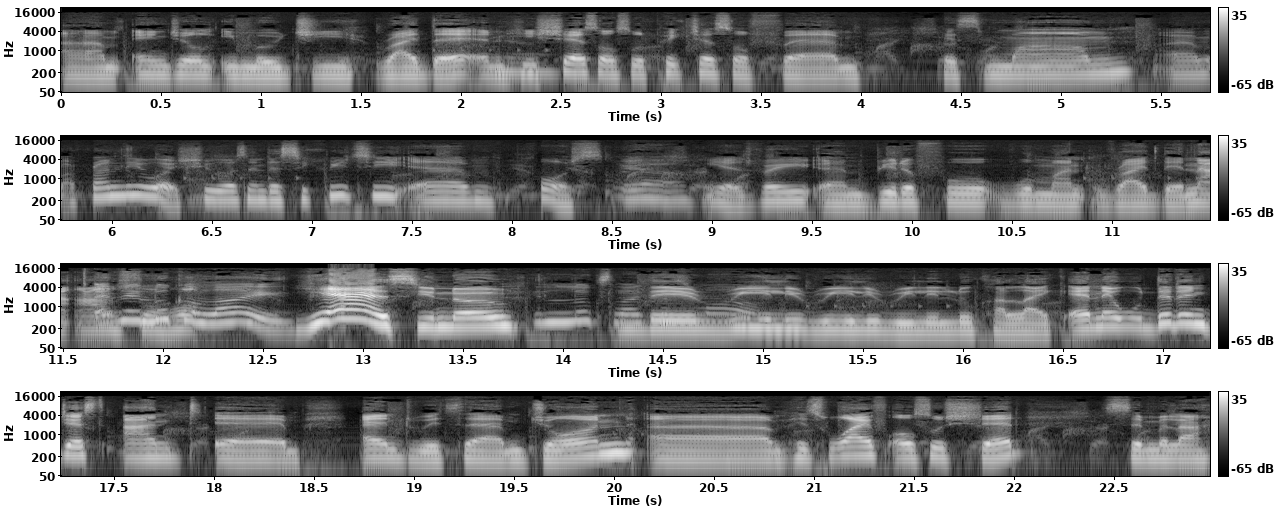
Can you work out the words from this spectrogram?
um, angel emoji right there, and he shares also pictures of. Um, his mom. Um, apparently, what she was in the security um, force. Yeah. Yes, very um, beautiful woman right there. Now, And they look alike. Yes, you know. He looks like they really, really, really look alike, and it didn't just end um, end with um, John. Um, his wife also shared similar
